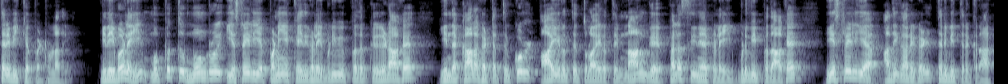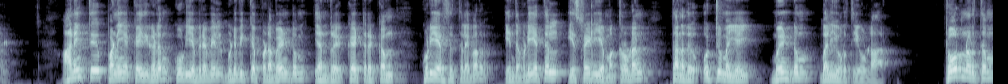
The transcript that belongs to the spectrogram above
தெரிவிக்கப்பட்டுள்ளது. இதேவேளை முப்பத்து மூன்று இஸ்ரேலிய பணிய கைதிகளை விடுவிப்பதற்கு ஈடாக இந்த காலகட்டத்திற்குள் ஆயிரத்து தொள்ளாயிரத்து நான்கு பலஸ்தீனியர்களை விடுவிப்பதாக இஸ்ரேலிய அதிகாரிகள் தெரிவித்திருக்கிறார்கள். அனைத்து பணிய கைதிகளும் கூடிய விரைவில் விடுவிக்கப்பட வேண்டும் என்று கேட்டிருக்கும் குடியரசுத் தலைவர் இந்த விடயத்தில் இஸ்ரேலிய மக்களுடன் தனது ஒற்றுமையை மீண்டும் வலியுறுத்தியுள்ளார். போர் நிறுத்தம்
